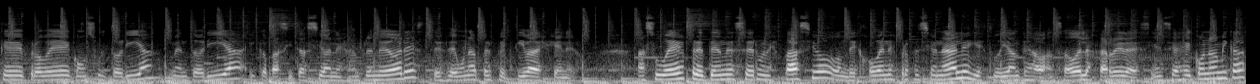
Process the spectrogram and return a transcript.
que provee consultoría, mentoría y capacitaciones a emprendedores desde una perspectiva de género. A su vez, pretende ser un espacio donde jóvenes profesionales y estudiantes avanzados de las carreras de ciencias económicas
